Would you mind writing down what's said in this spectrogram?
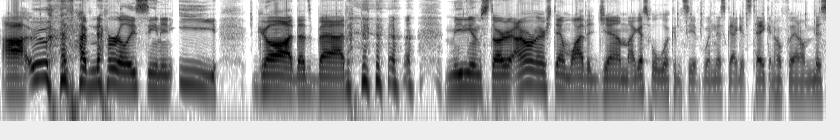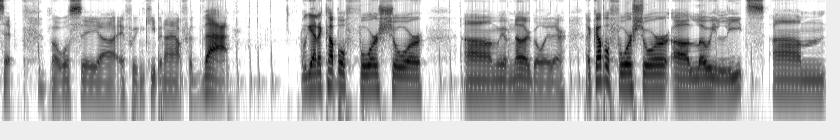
Ah, ooh, I've never really seen an E God, that's bad. Medium starter. I don't understand why the gem. I guess we'll look and see if when this guy gets taken. Hopefully I don't miss it. But we'll see uh, if we can keep an eye out for that. We got a couple foreshore. Um, we have another goalie there. A couple foreshore uh, low elites um,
